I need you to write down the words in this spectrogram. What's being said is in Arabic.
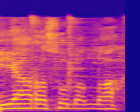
يا رسول الله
